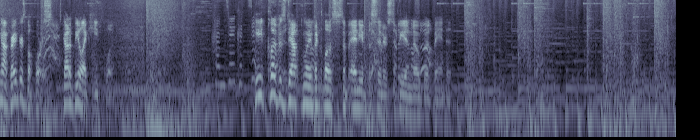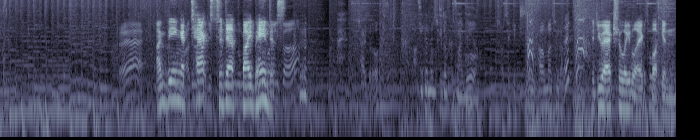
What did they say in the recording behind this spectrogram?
Nah, Gregor's the horse. It's gotta be like Heathcliff. Heathcliff is definitely the closest of any of the sinners to be a no good bandit. I'm being attacked to death by bandits. Did you actually, like, fucking...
